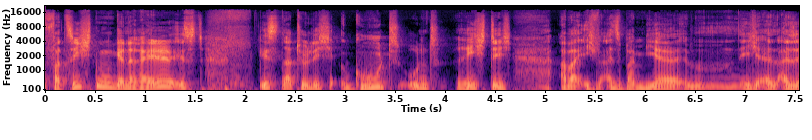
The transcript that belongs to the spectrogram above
verzichten generell ist ist natürlich gut und richtig. Aber ich, also bei mir, ich, also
